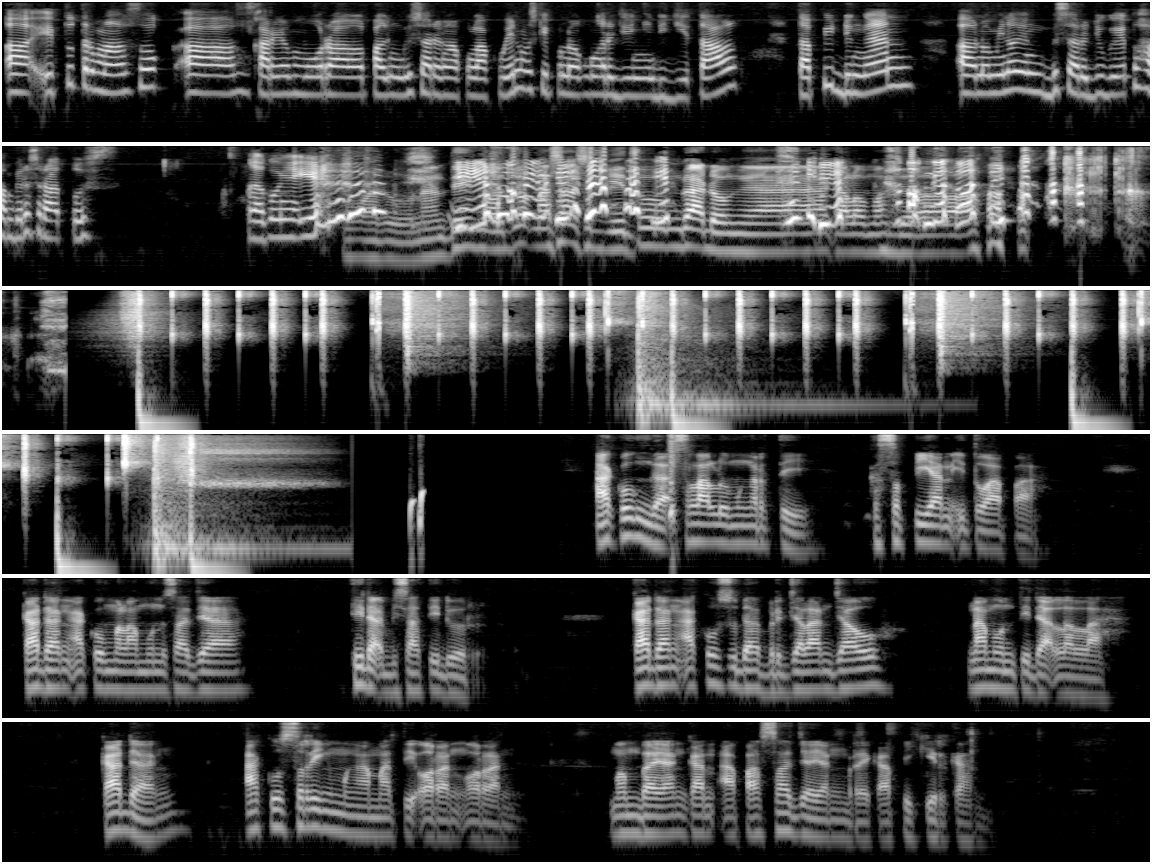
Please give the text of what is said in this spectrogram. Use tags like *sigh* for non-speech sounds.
Uh, itu termasuk uh, karya mural paling besar yang aku lakuin meskipun aku ngerjainnya digital, tapi dengan uh, nominal yang besar juga itu hampir 100 lakunya iya. Waduh, nanti *laughs* iya, masa masa segitu *laughs* enggak dong ya iya. kalau mau Oh, enggak, Aku nggak selalu mengerti kesepian itu apa. Kadang aku melamun saja, tidak bisa tidur. Kadang aku sudah berjalan jauh, namun tidak lelah. Kadang aku sering mengamati orang-orang, membayangkan apa saja yang mereka pikirkan.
